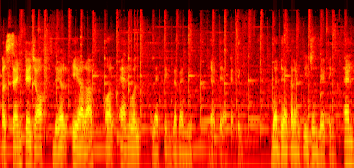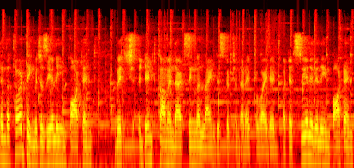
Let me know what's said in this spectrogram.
percentage of their ARR or annual recurring revenue that they are getting, that they are currently generating. And then the third thing, which is really important which didn't come in that single line description that I provided, but it's really, really important.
